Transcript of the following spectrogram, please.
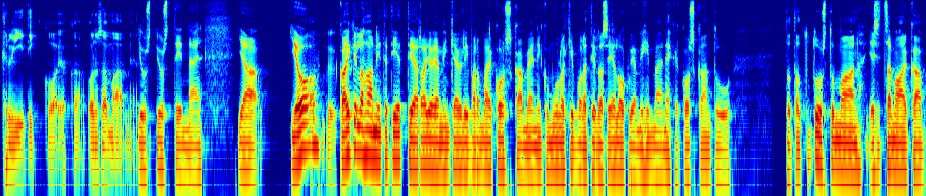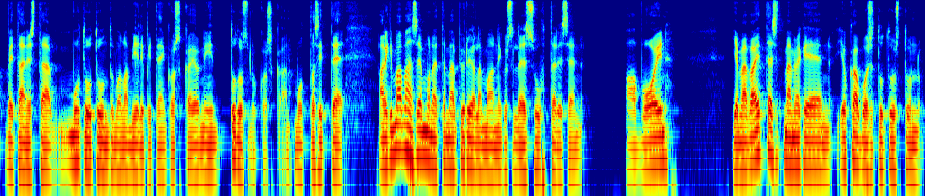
kriitikkoa, joka on samaa mieltä. Just, justiin näin. Ja joo, kaikillahan on niitä tiettyjä rajoja, minkä yli varmaan ei koskaan mene, niin kuin mullakin voi olla tilaisia elokuvia, mihin mä en ehkä koskaan tuu tota, tutustumaan, ja sitten samaan aikaan vetää sitä mutu tuntumalla mielipiteen, koska ei ole niin tutustunut koskaan. Mutta sitten ainakin mä oon vähän semmoinen, että mä pyrin olemaan niin suhteellisen avoin, ja mä väittäisin, että mä melkein joka vuosi tutustun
